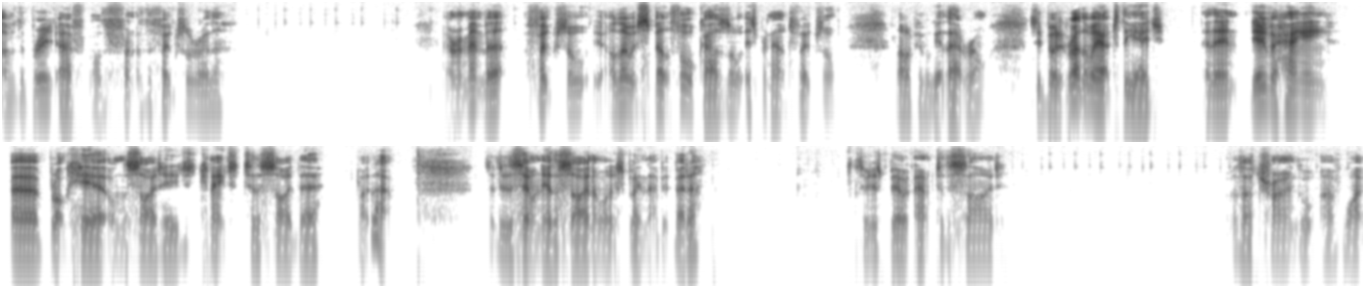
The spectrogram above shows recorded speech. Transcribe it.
of the bridge, uh, or the front of the forecastle rather. And remember, forecastle, although it's spelt forecastle, it's pronounced forecastle. A lot of people get that wrong. So you build it right the way out to the edge, and then the overhanging uh, block here on the side here, just connect it to the side there, like that. So do the same on the other side, and I will explain that a bit better. So just build out to the side with our triangle of white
